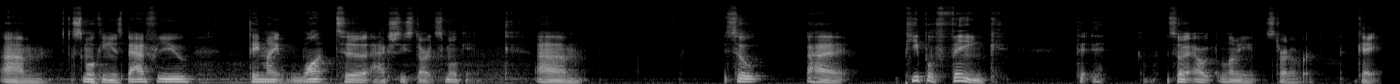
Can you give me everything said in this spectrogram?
um, smoking is bad for you, they might want to actually start smoking. Um, so uh, people think. That, so oh, let me start over. Okay,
